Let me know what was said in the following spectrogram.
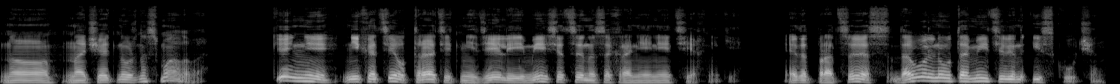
Но начать нужно с малого. Кенни не хотел тратить недели и месяцы на сохранение техники. Этот процесс довольно утомителен и скучен.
